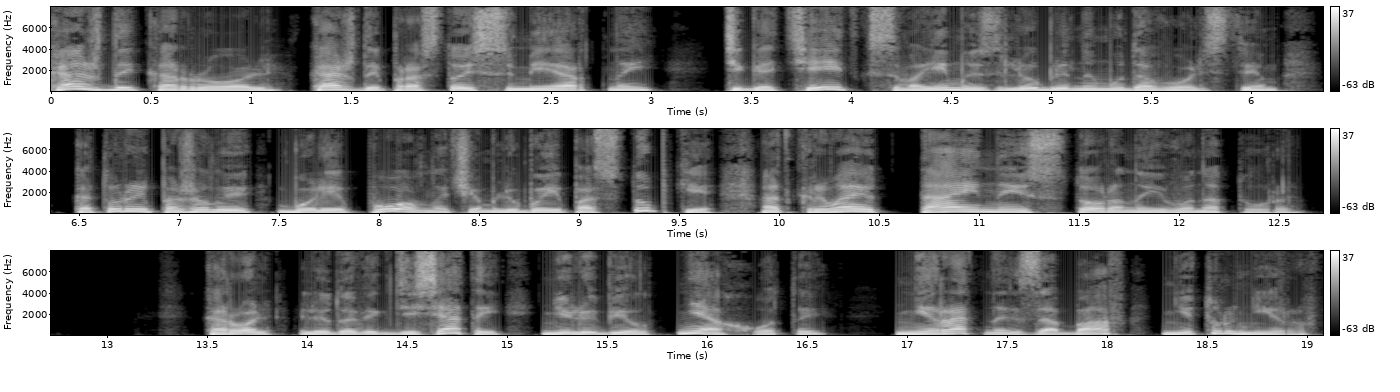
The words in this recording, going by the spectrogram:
Каждый король, каждый простой смертный тяготеет к своим излюбленным удовольствиям, которые, пожалуй, более полно, чем любые поступки, открывают тайные стороны его натуры. Король Людовик X не любил ни охоты, ни ратных забав, ни турниров.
